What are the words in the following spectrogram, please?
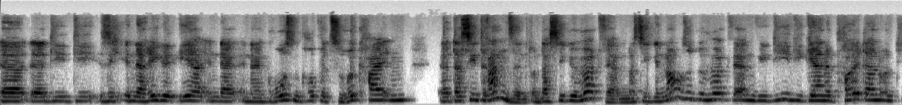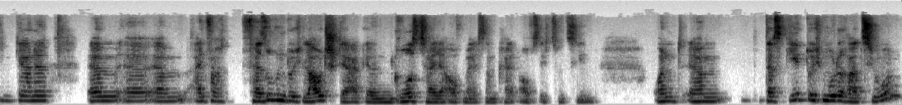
äh, die, die sich in der Regel eher in der, in der großen Gruppe zurückhalten, äh, dass sie dran sind und dass sie gehört werden, dass sie genauso gehört werden wie die, die gerne poltern und die gerne ähm, äh, ähm, einfach versuchen, durch Lautstärke einen Großteil der Aufmerksamkeit auf sich zu ziehen. Und ähm, das geht durch Moderation.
